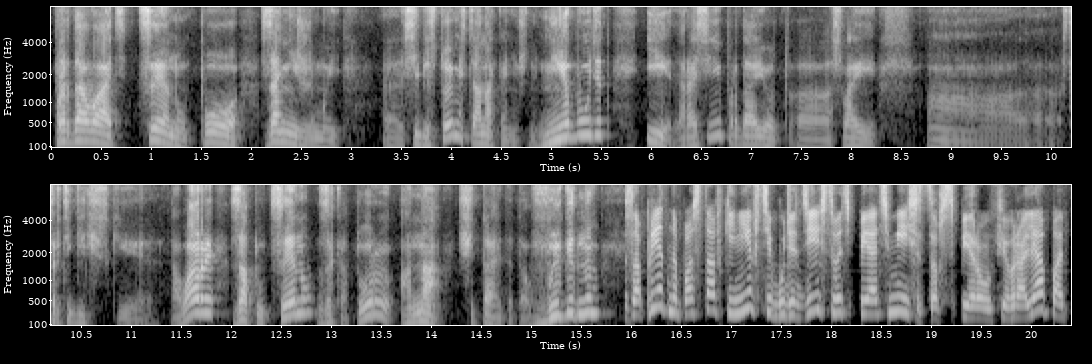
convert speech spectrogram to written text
продавать цену по заниженной э, себестоимости она, конечно, не будет. И Россия продает э, свои стратегические товары за ту цену, за которую она считает это выгодным. Запрет на поставки нефти будет действовать 5 месяцев с 1 февраля по 1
